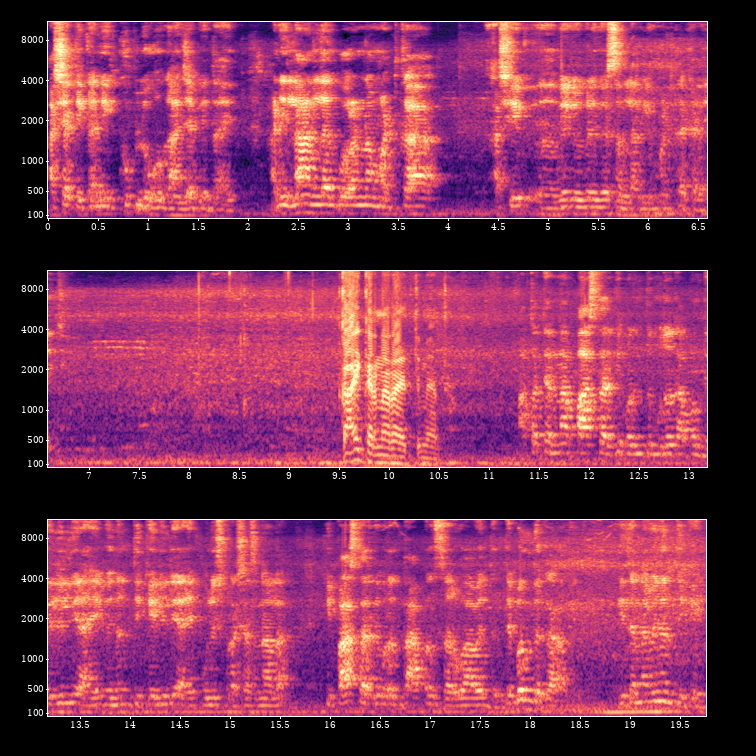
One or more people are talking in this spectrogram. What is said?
अशा ठिकाणी खूप लोक गांजा पित आहेत. आणि लहान लहान पोरांना मटका अशी अं, वेगवेगळे व्यसन लागली मटका खेळायची. काय करणार आहेत तुम्ही आता? आता त्यांना पाच तारखेपर्यंत मुदत आपण दिलेली आहे विनंती केलेली आहे पोलीस प्रशासनाला की पाच तारखेपर्यंत आपण सर्व अवैध धंदे बंद करावे. ही त्यांना विनंती केली.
